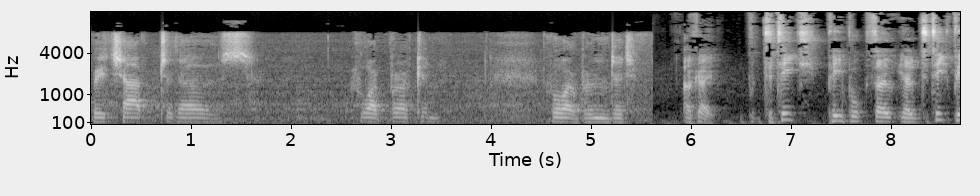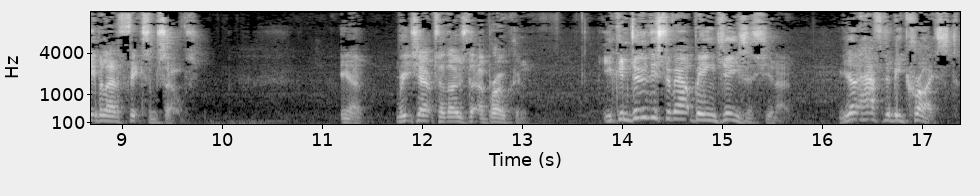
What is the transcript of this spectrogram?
reach out to those who are broken, who are wounded. Okay, to teach people, so, you know, to teach people how to fix themselves. You know, reach out to those that are broken. You can do this without being Jesus, you know. You don't have to be Christ.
